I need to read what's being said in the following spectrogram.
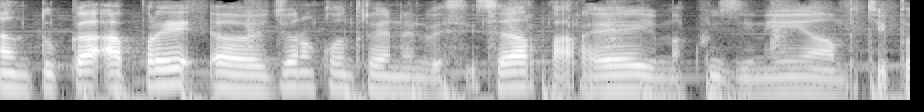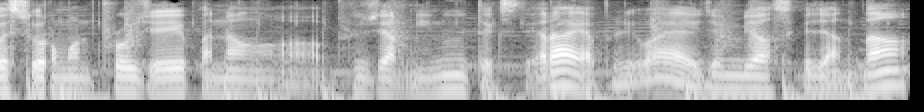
En tout cas, après, euh, j'ai rencontré un investisseur, pareil, il m'a cuisiné un petit peu sur mon projet pendant euh, plusieurs minutes, etc. Et après, ouais, j'aime bien ce que j'entends,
